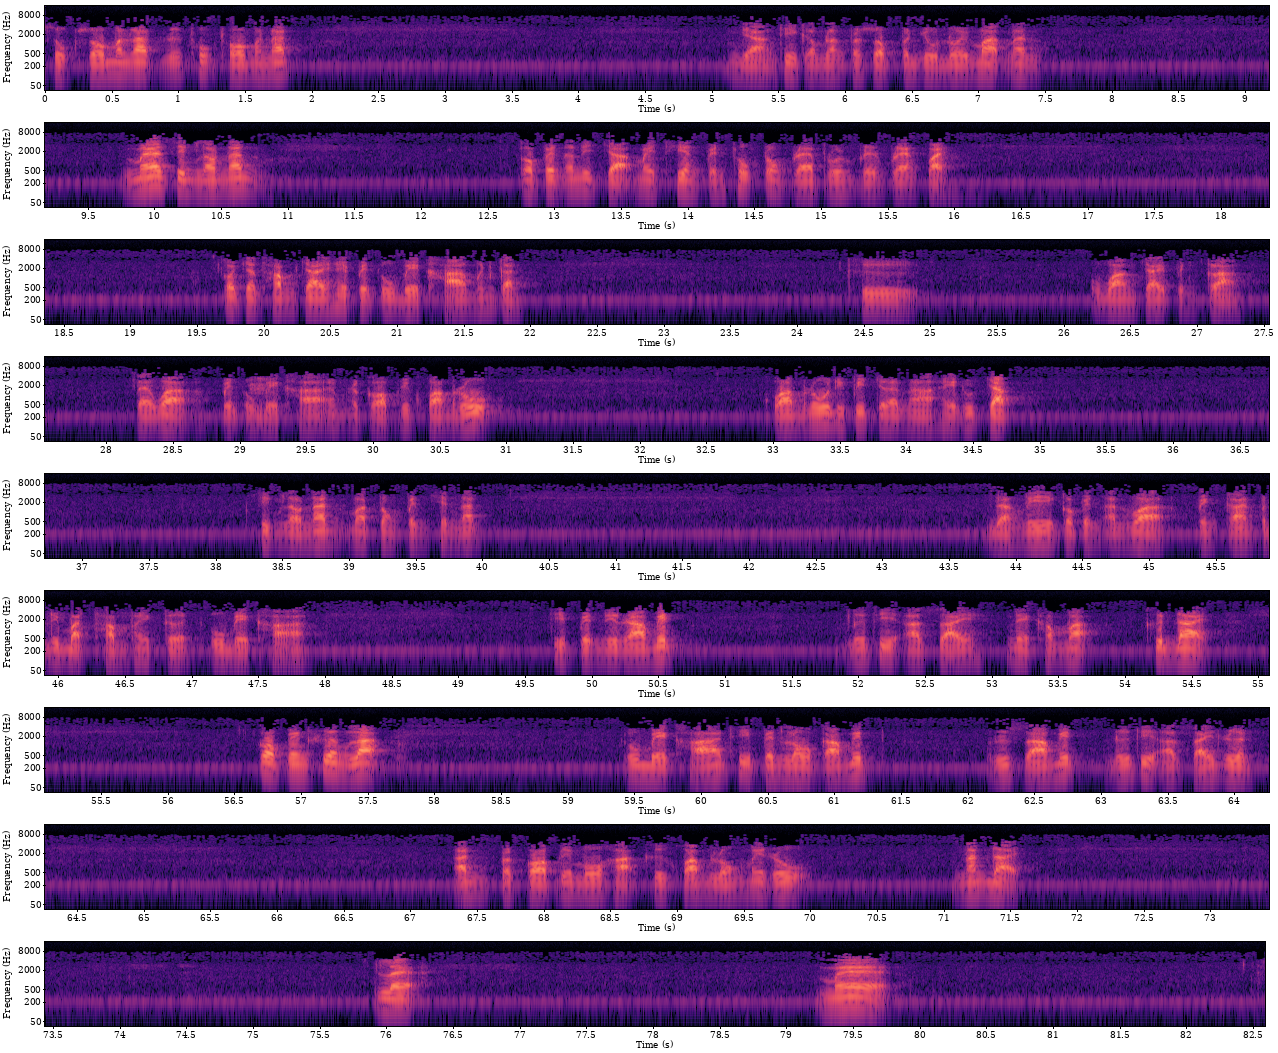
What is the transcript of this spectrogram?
สุขโสมนัสหรือทุกโทมนัสอย่างที่กำลังประสบกันอยู่โดยมากนั้น แม้สิ่งเหล่านั้น ก็เป็นอนิจจะไม่เที่ยงเป็นทุกข์ต้องแปรปรวนเปลี่ยนแปลงไป ก็จะทำใจให้เป็นอุเบกขาเหมือนกัน คือวางใจเป็นกลาง แต่ว่าเป็นอุเบกขาประกอบด้วยความรู้ ความรู้ที่พิจารณาให้รู้จัก สิ่งเหล่านั้นว่าต้องเป็นเช่นนั้น ดังนี้ก็เป็นอันว่าเป็นการปฏิบัติธรรมให้เกิดอุเบกขา ที่เป็นนิรามิตหรือที่อาศัยเนคขมะขึ้นได้ ก็เป็นเครื่องละอุเบกขาที่เป็นโลกามิตร หรือสามิตร หรือที่อาศัยเรือน อันประกอบด้วยโมหะคือความหลงไม่รู้ นั้นได้ และ แม่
